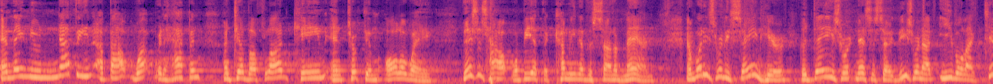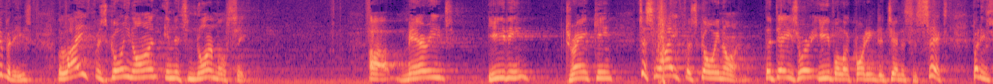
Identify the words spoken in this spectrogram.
And they knew nothing about what would happen until the flood came and took them all away. This is how it will be at the coming of the Son of Man. And what he's really saying here, the days weren't necessary. These were not evil activities. Life was going on in its normalcy. Uh, marriage, eating, drinking, just life was going on. The days were evil according to Genesis 6. But he's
